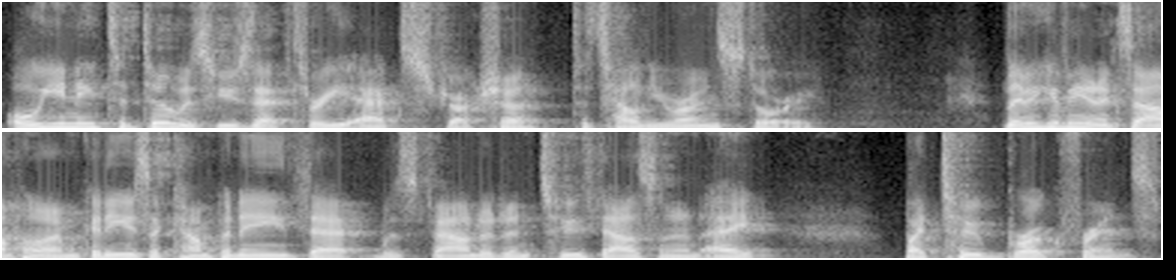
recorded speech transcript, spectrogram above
All you need to do is use that three act structure to tell your own story. Let me give you an example. I'm going to use a company that was founded in 2008 by two broke friends.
